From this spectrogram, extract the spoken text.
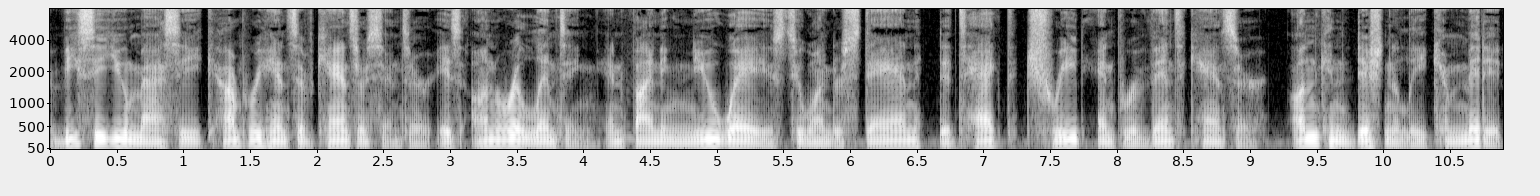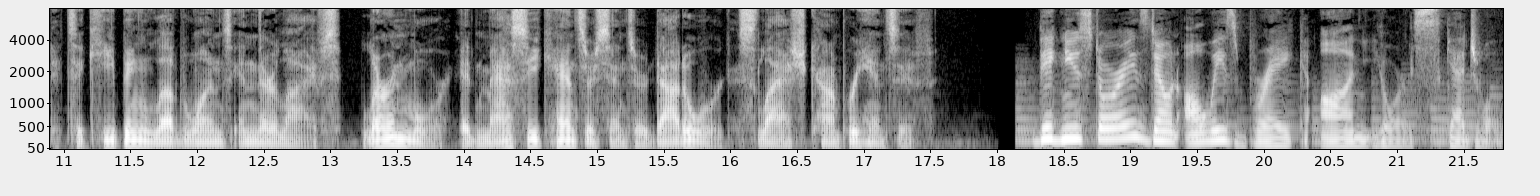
VCU Massey Comprehensive Cancer Center is unrelenting in finding new ways to understand, detect, treat, and prevent cancer. Unconditionally committed to keeping loved ones in their lives. Learn more at masseycancercenter.org/comprehensive. Big news stories don't always break on your schedule,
